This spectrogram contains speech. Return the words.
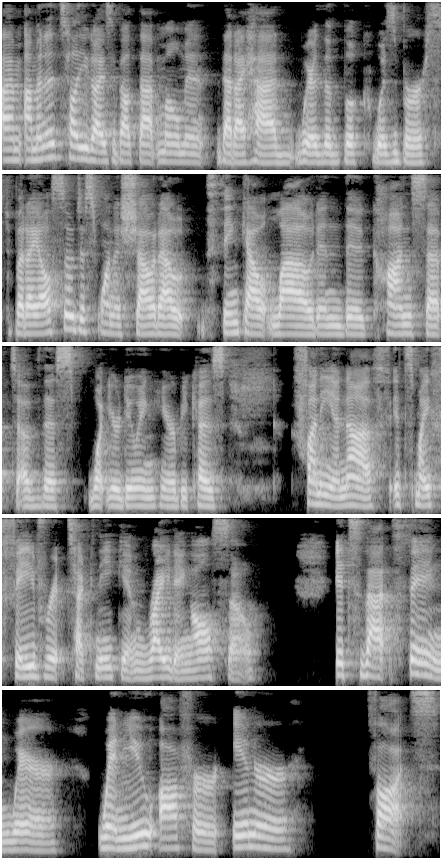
I'm, I'm going to tell you guys about that moment that I had where the book was birthed, but I also just want to shout out Think Out Loud and the concept of this, what you're doing here, because funny enough, it's my favorite technique in writing also. It's that thing where when you offer inner thoughts,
